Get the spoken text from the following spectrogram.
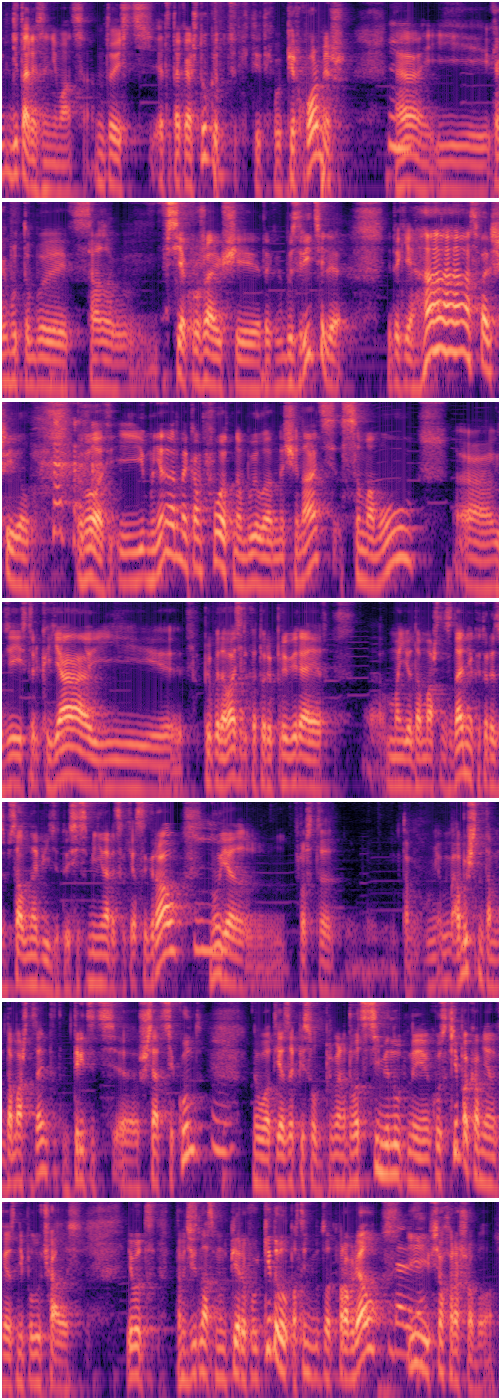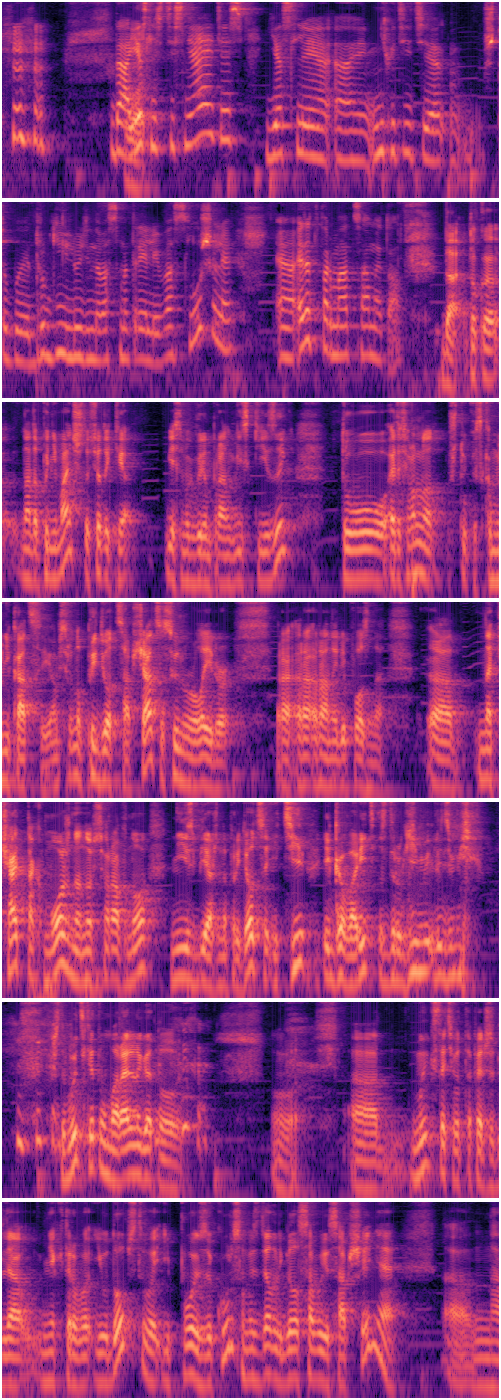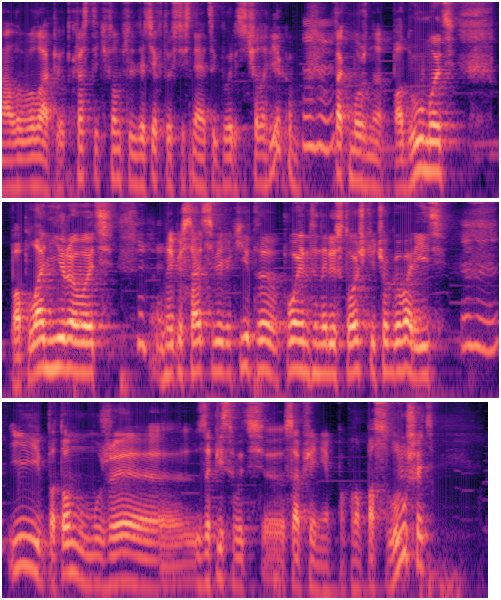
гитаре заниматься. Ну, то есть это такая штука, все-таки ты как бы перформишь, да, и как будто бы сразу все окружающие это как бы зрители и такие, ха сфальшивил. Вот, и мне, наверное, комфортно было начинать самому, э, где есть только я и преподаватель, который проверяет мое домашнее задание, которое я записал на видео. То есть, если мне не нравится, как я сыграл, ну, я просто там, обычно там домашнее задание там, 30-60 секунд. Мгм. Вот, я записывал примерно 20-минутные куски, пока мне наконец не получалось. И вот там 19 минут первых выкидывал, последнюю минуту отправлял, и все хорошо было. Да, Вот. если стесняетесь, если э, не хотите, м, чтобы другие люди на вас смотрели и вас слушали, э, этот формат самое то. Да, только надо понимать, что все-таки, если мы говорим про английский язык, то это все равно штука с коммуникацией. Вам все равно придется общаться sooner or later, ра- ра- рано или поздно. Э, Начать так можно, но все равно неизбежно придется идти и говорить с другими людьми, что будете к этому морально готовы. Вот. А, Мы, кстати, вот опять же для некоторого и удобства, и пользы курса мы сделали голосовые сообщения а, на Up. Вот как раз таки в том числе для тех, кто стесняется говорить с человеком. Мгм. Так можно подумать, попланировать, написать себе какие-то поинты на листочке, что говорить, Мгм. и потом уже записывать э, сообщение, потом послушать,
